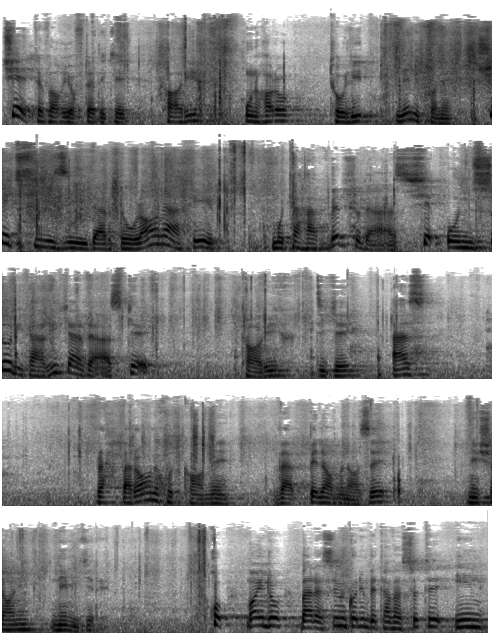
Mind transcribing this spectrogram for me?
چه اتفاقی افتاده که تاریخ اونها رو تولید نمی‌کنه. چه چیزی در دوران اخیر متحول شده است چه عنصری تغییر کرده است که تاریخ دیگه از رهبران خودکامه و بلا منازع نشانی نمی‌گیره؟ خب ما این رو بررسی می‌کنیم به توسط این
